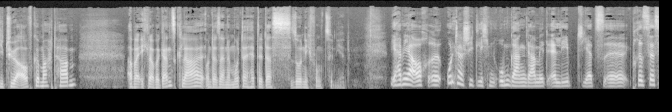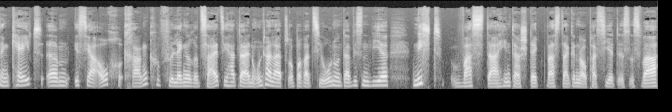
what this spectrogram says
die Tür aufgemacht haben. Aber ich glaube ganz klar, unter seiner Mutter hätte das so nicht funktioniert. Wir haben ja auch äh, unterschiedlichen Umgang damit erlebt. Jetzt äh, Prinzessin Kate ähm, ist ja auch krank für längere Zeit. Sie hatte eine Unterleibsoperation und da wissen wir nicht, was dahinter steckt, was da genau passiert ist. Es war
